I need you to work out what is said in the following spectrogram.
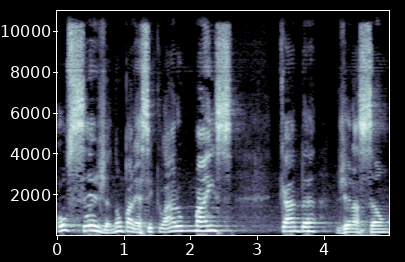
Ou seja, não parece claro, mas cada geração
